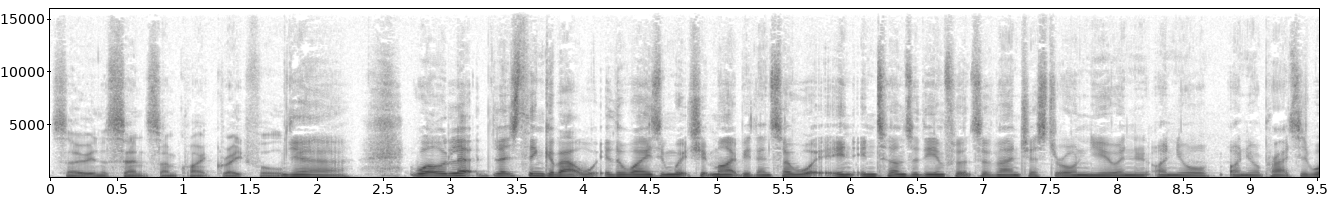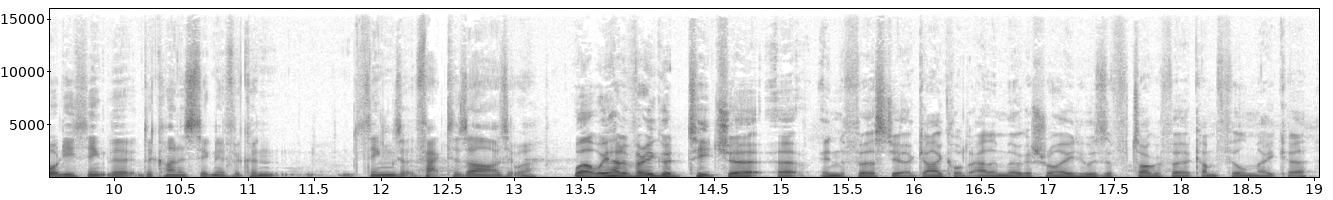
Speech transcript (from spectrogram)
So, in a sense, I'm quite grateful. Yeah. Well, let, let's think about the ways in which it might be then. So, what, in in terms of the influence of Manchester on you and on your on your practice, what do you think the the kind of significant things factors are, as it were? Well, we had a very good teacher uh, in the first year, a guy called Alan Murgatroyd, who was a photographer come filmmaker,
